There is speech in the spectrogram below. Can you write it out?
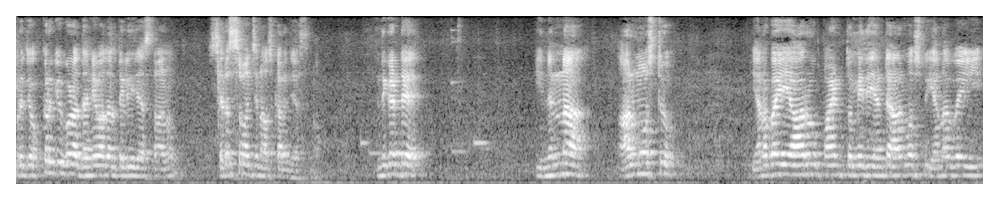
ప్రతి ఒక్కరికి కూడా ధన్యవాదాలు తెలియజేస్తున్నాను. శిరస్సు వంచి నమస్కారం చేస్తున్నాను ఎందుకంటే ఈ నిన్న ఆల్మోస్ట్ ఎనభై ఆరు పాయింట్ తొమ్మిది అంటే ఆల్మోస్ట్ ఎనభై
